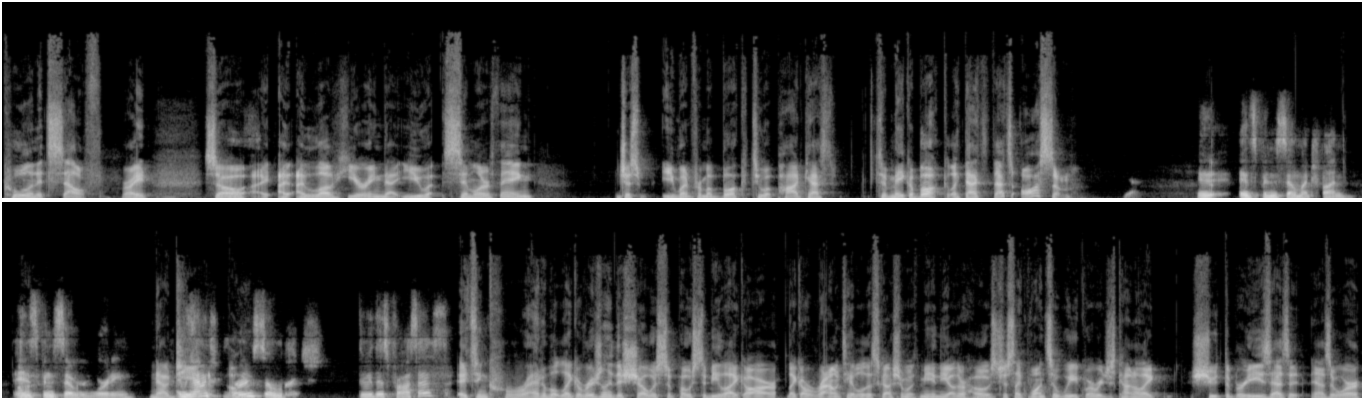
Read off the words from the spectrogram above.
cool in itself right so Yes. I, I i love hearing that you similar thing just you went from a book to a podcast to make a book like that's that's awesome Yeah. It, it's been so much fun. And uh, it's been so rewarding. now I do mean, you, haven't you oh, learned so much through this process? It's incredible. Like originally this show was supposed to be like our like a roundtable discussion with me and the other hosts, just like once a week where we just kind of like shoot the breeze as it as it were.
